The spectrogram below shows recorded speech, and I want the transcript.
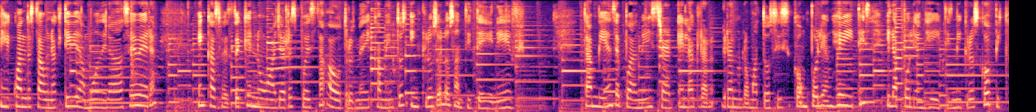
eh, cuando está una actividad moderada severa, en caso de que no haya respuesta a otros medicamentos, incluso los anti-TNF. También se puede administrar en la granulomatosis con poliangeitis y la poliangeitis microscópica.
